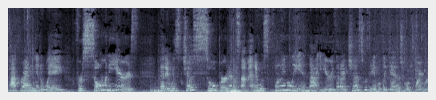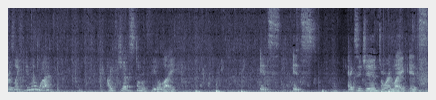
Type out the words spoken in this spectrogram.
pack ratting it away for so many years that it was just so burdensome. And it was finally in that year that I just was able to get to a point where I was like, you know what? I just don't feel like it's it's exigent or like it's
